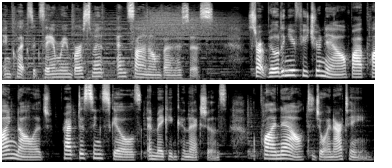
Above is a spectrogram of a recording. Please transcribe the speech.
NCLEX exam reimbursement, and sign-on bonuses. Start building your future now by applying knowledge, practicing skills, and making connections. Apply now to join our team.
